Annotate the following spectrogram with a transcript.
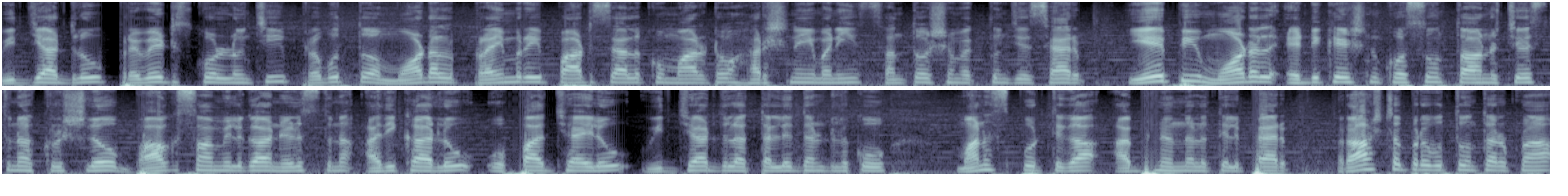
విద్యార్థులు ప్రైవేటు స్కూల్ నుంచి ప్రభుత్వ మోడల్ ప్రైమరీ పాఠశాలకు మారటం హర్షణీయమని సంతోషం వ్యక్తం చేశారు. ఏపీ మోడల్ ఎడ్యుకేషన్ కోసం తాను చేస్తున్న కృషిలో భాగస్వాములుగా నిలుస్తున్న అధికారులు ఉపాధ్యాయులు విద్యార్థుల తల్లిదండ్రులకు మనస్ఫూర్తిగా అభినందనలు తెలిపారు. రాష్ట్ర ప్రభుత్వం తరపున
